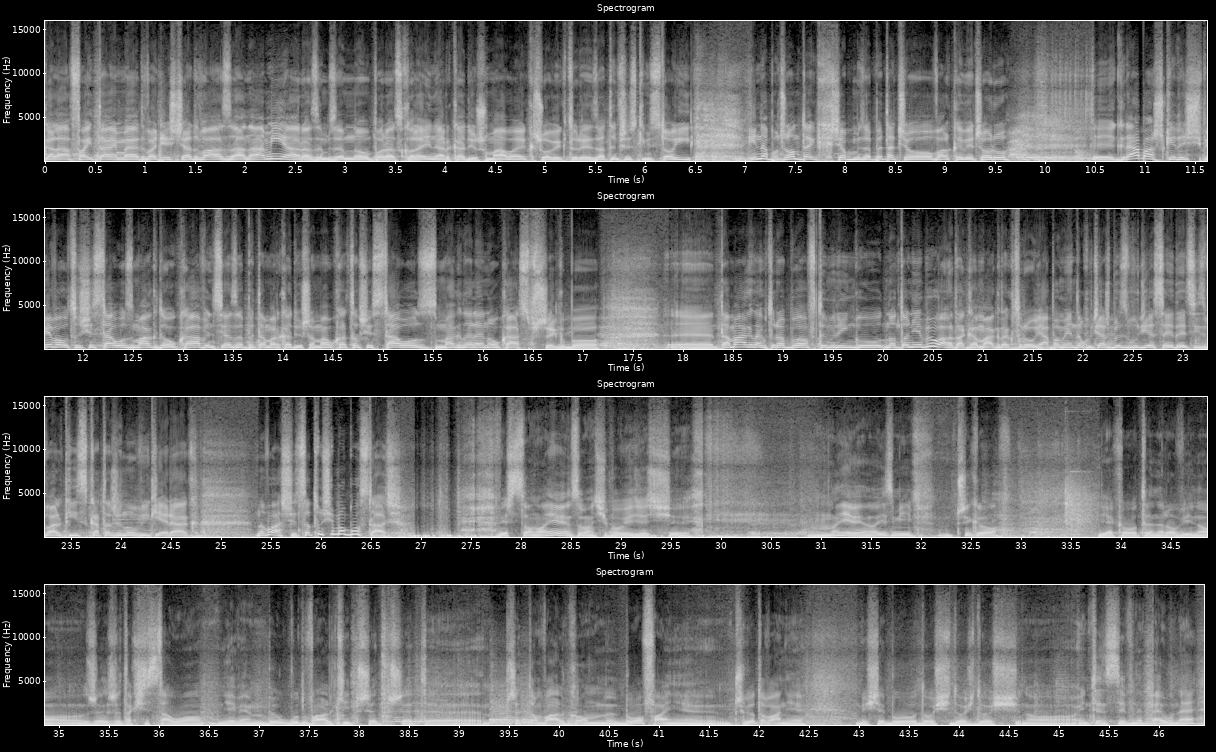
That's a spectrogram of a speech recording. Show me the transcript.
Gala Fight Time 22 za nami, a razem ze mną po raz kolejny Arkadiusz Małek, człowiek, który za tym wszystkim stoi. I na początek chciałbym zapytać o walkę wieczoru. E, Grabarz kiedyś śpiewał, co się stało z Magdą K, więc ja zapytam Arkadiusza Małka, co się stało z Magdaleną Kasprzyk, bo e, ta Magda, która była w tym ringu, no to nie była taka Magda, którą ja pamiętam chociażby z 20 edycji z walki z Katarzyną Wikierak. No właśnie, co tu się mogło stać? Wiesz co, no nie wiem co mam ci powiedzieć. No nie wiem, no jest mi przykro jako trenerowi, no, że, że tak się stało. Nie wiem, był głód walki przed, przed, e, przed tą walką, było fajnie. Przygotowanie myślę było dość, dość, dość no, intensywne, pełne.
